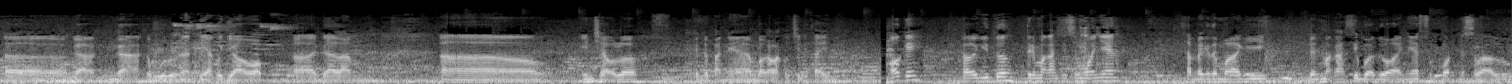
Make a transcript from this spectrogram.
eh, nggak uh, nggak keburu nanti aku jawab uh, dalam uh, insya Allah ke depannya bakal aku ceritain. Oke, okay, kalau gitu terima kasih semuanya. Sampai ketemu lagi dan makasih buat doanya, supportnya selalu.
